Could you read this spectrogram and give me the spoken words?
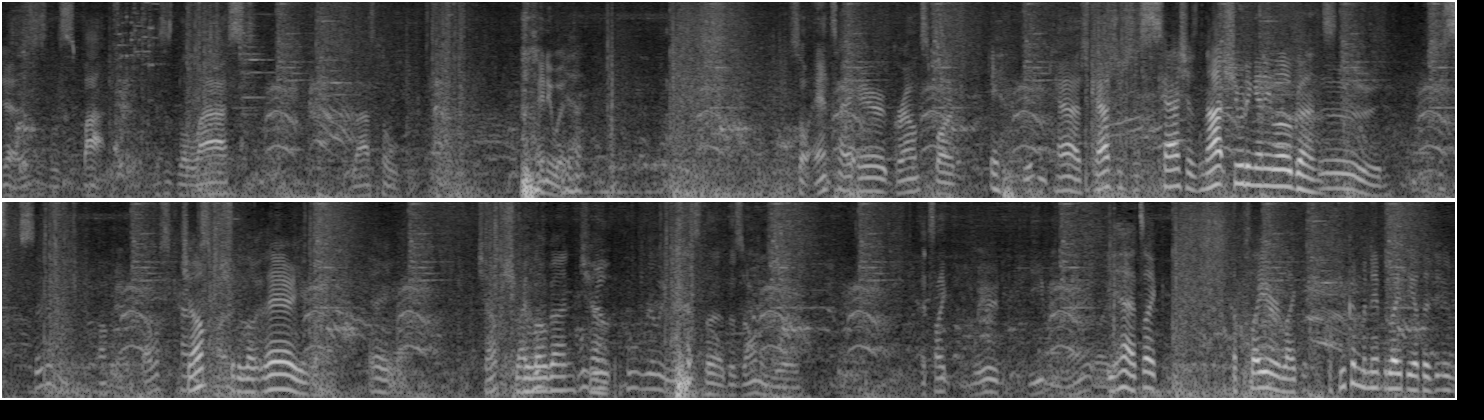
yeah, this is the spot. This is the last, last hope. Anyway, Yeah. so anti-air ground spark yeah. getting Cash. Cash is just Cash is not shooting any low guns. dude. Just sitting. Okay, that was kind Jump, shoot a low. There you go. There you go. Jump, shoot Like, a low who, gun, who, jump. Really, who really wins the, the zoning war? It's like weird even, right? Like, Yeah, it's like the player, like, if you can manipulate the other dude,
